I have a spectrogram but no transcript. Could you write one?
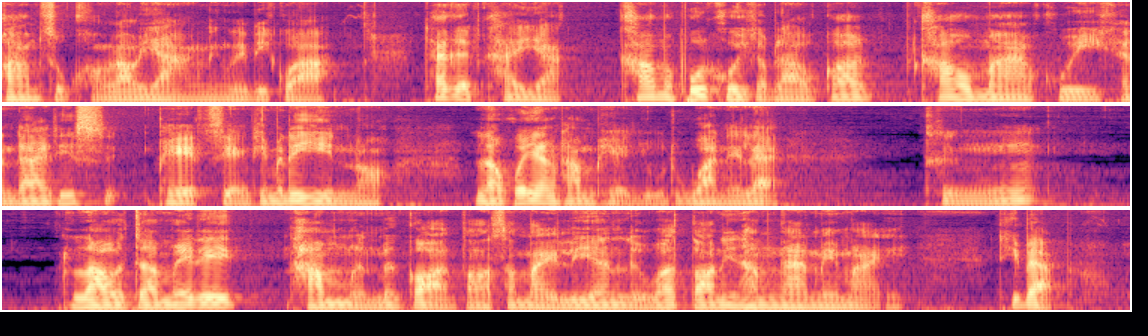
ความสุขของเราอย่างหนึ่งเลยดีกว่า ถ้าเกิดใครอยาก เข้ามาพูดคุยกับเราก็เข้ามาคุยกันได้ที่เพจเสียงที่ไม่ได้ยินเนาะเราก็ยังทำเพจอยู่ทุกวันนี้แหละ ถึงเราจะไม่ได้ทำเหมือนเมื่อก่อนตอนสมัยเรียน หรือว่าตอนที่ทำงานใหม่ ๆ ที่แบบโห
